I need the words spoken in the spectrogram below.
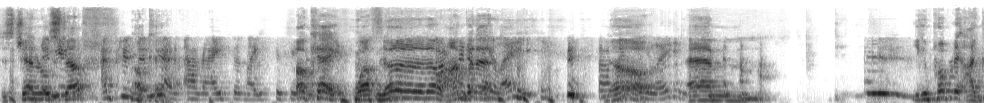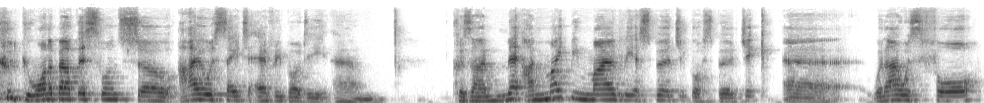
Just general You- stuff. I presume Okay. I arrived in life the same Okay. way. Well, no, no, no, no, no. Start I'm gonna. you like. No. you like. Um, you can probably, I could go on about this one. So I always say to everybody, because I met, I might be mildly Aspergic or Aspergic. Uh, when I was four,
